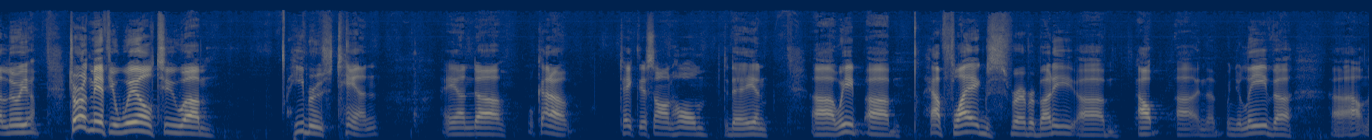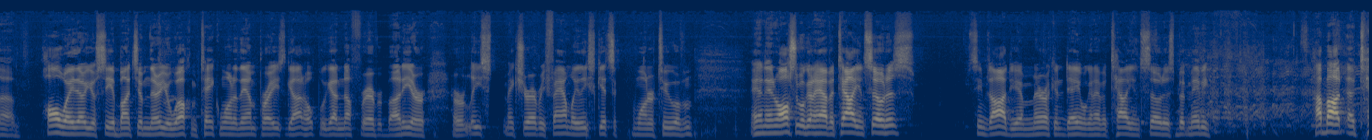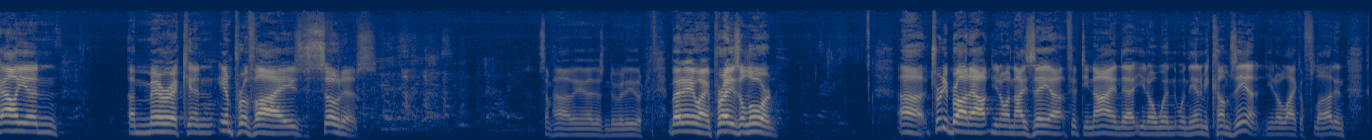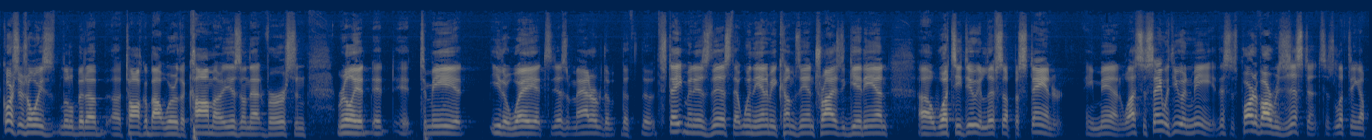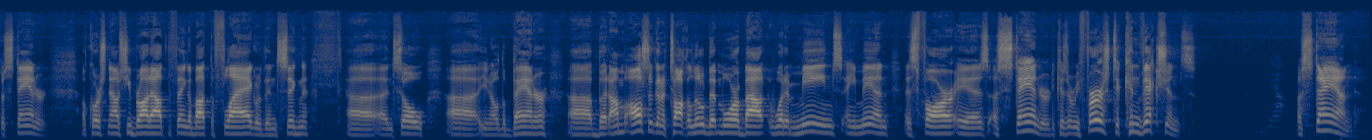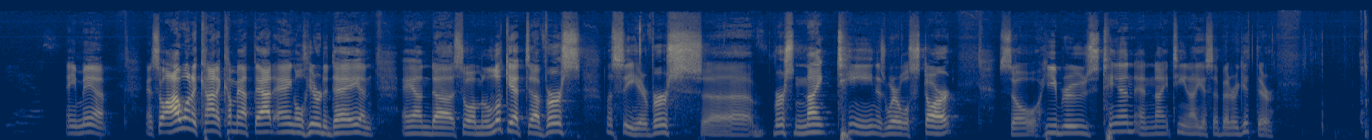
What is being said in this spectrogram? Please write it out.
Hallelujah. Turn with me, if you will, to um, Hebrews 10, and uh, we'll kind of take this on home today. And uh, we uh, have flags for everybody um, out uh, in the, when you leave uh, uh, out in the hallway there. You'll see a bunch of them there. You're welcome to take one of them. Praise God. Hope we got enough for everybody, or or at least make sure every family at least gets one or two of them. And then also we're going to have Italian sodas. Seems odd you have American Day and we're going to have Italian sodas, but maybe. how about Italian American improvised sodas? Somehow that doesn't do it either. But anyway, praise the Lord. Uh, Trudy brought out, you know, in Isaiah 59 that, you know, when, when the enemy comes in, you know, like a flood. And of course, there's always a little bit of uh, talk about where the comma is on that verse. And really, it, it, it to me, it, either way, it doesn't matter. The, the, the, statement is this that when the enemy comes in, tries to get in, uh, what's he do? He lifts up a standard. Amen. Well, that's the same with you and me. This is part of our resistance, is lifting up a standard. Of course, now she brought out the thing about the flag or the insignia. Uh, and so, uh, you know, the banner. Uh, but I'm also going to talk a little bit more about what it means, amen, as far as a standard, because it refers to convictions, a stand. Amen. And so I want to kind of come at that angle here today. And, and uh, so I'm going to look at uh, verse, let's see here, verse, uh, verse 19 is where we'll start. So Hebrews 10 and 19, I guess I better get there.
